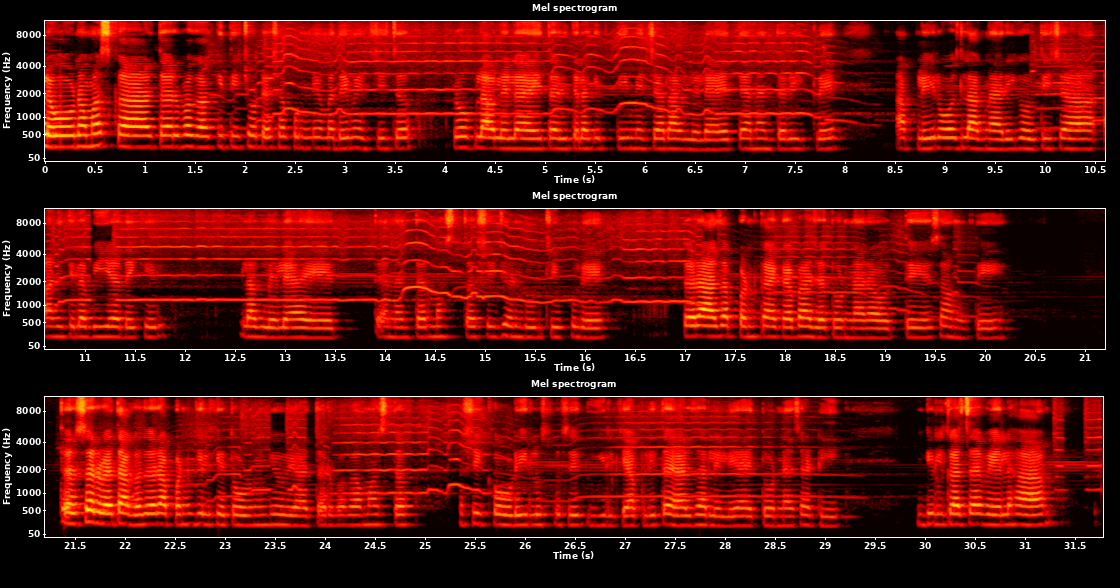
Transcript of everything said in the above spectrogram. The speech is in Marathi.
हॅलो नमस्कार. तर बघा किती छोट्याशा कुंडीमध्ये मिरचीचं रोप लावलेलं आहे तरी त्याला किती मिरच्या लागलेल्या आहेत. त्यानंतर इकडे आपली रोज लागणारी गवतीच्या आणि तिला बिया देखील लागलेल्या आहेत. त्यानंतर मस्त अशी झेंडूची फुले. तर आज आपण काय काय भाज्या तोडणार आहोत ते सांगते. तर सर्वात अगोदर आपण गिलके तोडून घेऊया. तर बघा मस्त अशी कवडी लुसलुसीत गिलके आपली तयार झालेली आहे तोडण्यासाठी. गिलकाचा वेल हा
